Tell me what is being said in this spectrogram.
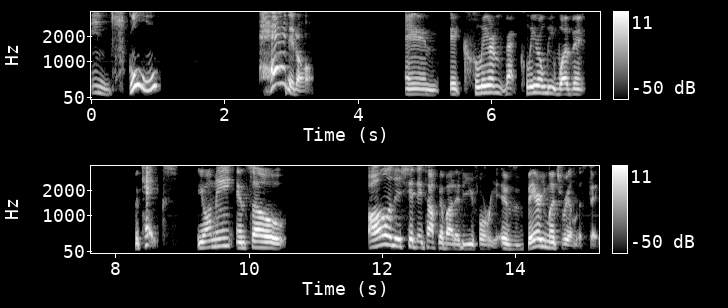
in school had it all. And it clear that clearly wasn't the case you know what i mean? And so all of this shit they talk about at euphoria is very much realistic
